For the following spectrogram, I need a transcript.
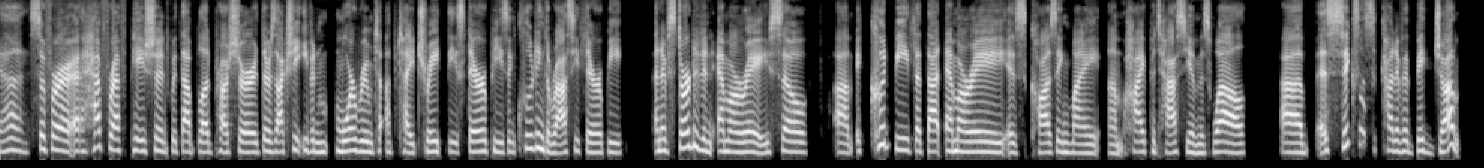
Yeah. So for a HFrEF patient with that blood pressure, there's actually even more room to uptitrate these therapies, including the RASI therapy. And I've started an MRA. So um, it could be that that MRA is causing my um, high potassium as well. Uh, six is kind of a big jump.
